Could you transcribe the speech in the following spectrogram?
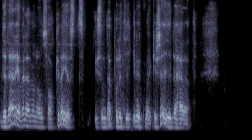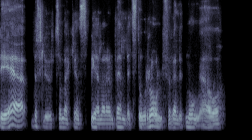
Det där är väl en av de sakerna just liksom där politiken utmärker sig i det här att det är beslut som verkligen spelar en väldigt stor roll för väldigt många och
